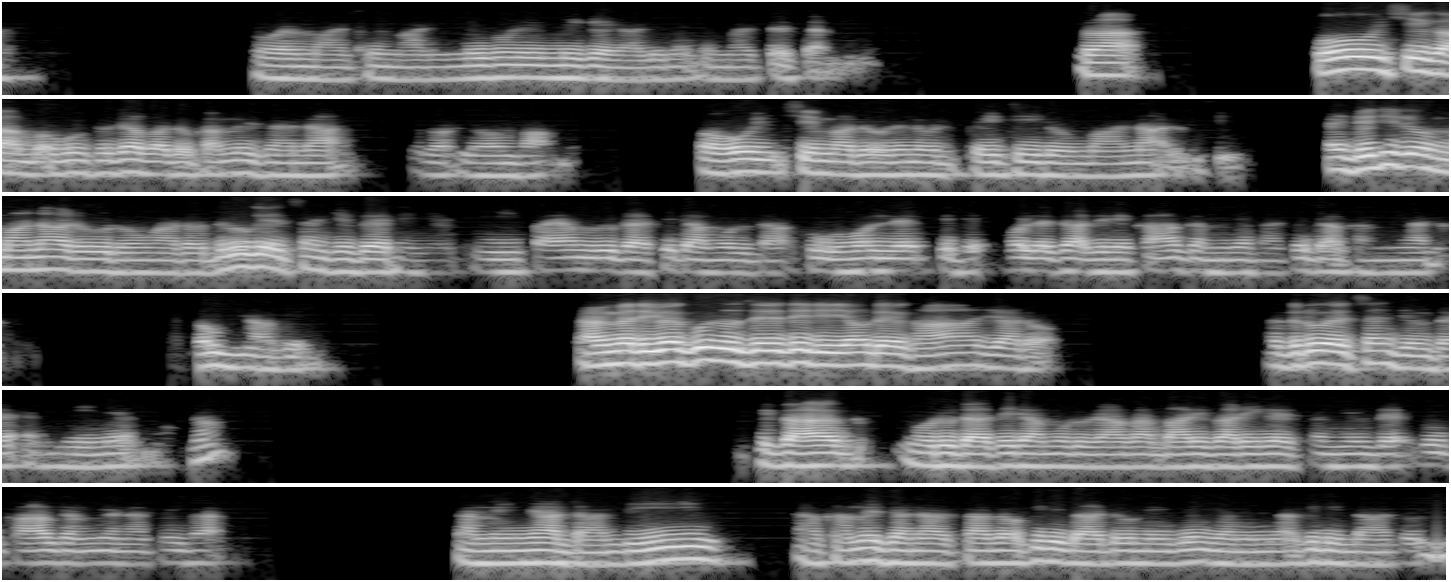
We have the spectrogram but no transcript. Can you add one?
ဟိုမှာထင်ပါလိမ့်မိကုံးလေးမိခဲ့တာလေးနဲ့ဒီမှာဆက်ဆက်ပြီးသူကဟိုရှိကပေါ့အခုဆိုကြပါတော့ကာမိဇန္ဒဆိုတော့လောဘ ဟိုရှိမှဆိုဦးဇင်းတို့ဒိဋ္ဌိတို့မာနလို့ရှိအဲဒိဋ္ဌိတို့မာနတို့တုန်းကတော့သူတို့ရဲ့စံကျင်ဘက်အနေနဲ့ဒီကာယမုဒ္ဒစိတ်တမုဒ္ဒအခုဟောလဲဖြစ်တဲ့ဟောလဲစားတဲ့ကာကမညတာစိတ်တကမညတာတော့ပြခဲ့ဒါပေမဲ့ဒီဘက်ကုသိုလ်စေတသိက်တွေရောက်တဲ့အခါကျတော့သူတို့ရဲ့စံကျင်ဘက်အနေနဲ့ပေါ့နော်ဒီကာမုဒ္ဒစိတ်တမုဒ္ဒကဘာတွေဘာတွေလဲစံကျင်ဘက်အခုကာကမညတာစိတ်ကကမညတာဒီ ကာမေဇာနာသာသောကိလေသာတို့နေပြဉာဏ်ဉာဏ်ကိလေသာတို့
